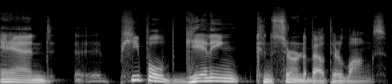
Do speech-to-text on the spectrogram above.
and uh, people getting concerned about their lungs?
